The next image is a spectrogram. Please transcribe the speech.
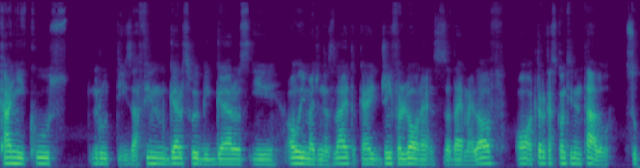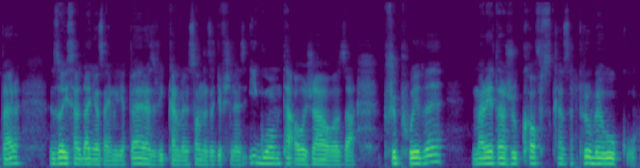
Kani Ruti za film Girls Will Be Girls i All Imagine Is Light, ok. Jennifer Lawrence za Die My Love. O, aktorka z Continentalu, super. Zoe Saldania za Emilię Perez, Vic Carmensone za Dziewczynę z igłą, Tao Zhao za Przypływy, Marieta Żukowska za Próbę łuku.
